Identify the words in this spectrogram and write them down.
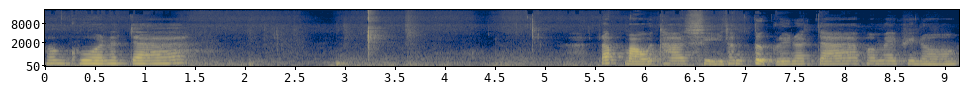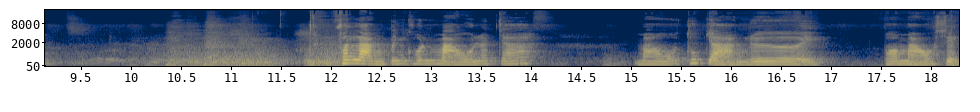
ห้องครัวนะจ๊ะ รับเหมาทาสีทั้งตึกเลยนะจ๊ะพ่อแม่พี่น้อง ฝรั่งเป็นคนเหมานะจ๊ะ เหมาทุกอย่างเลย พอเหมาเสร็จ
